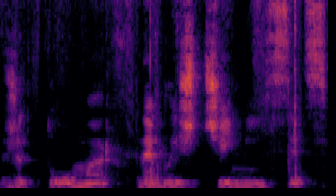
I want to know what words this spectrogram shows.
Житомир найближчий місяць.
